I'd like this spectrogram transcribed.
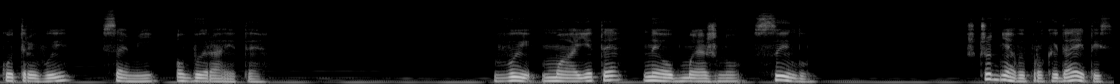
котре ви самі обираєте. Ви маєте необмежну силу. Щодня ви прокидаєтесь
